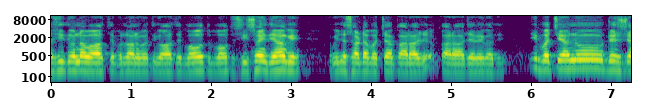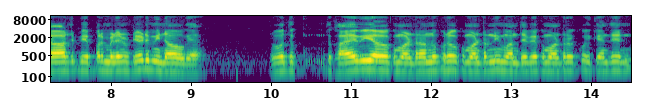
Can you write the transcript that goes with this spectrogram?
ਅਸੀਂ ਤੇ ਉਹਨਾਂ ਵਾਸਤੇ ਪ੍ਰਧਾਨ ਮੰਤਰੀ ਵਾਸਤੇ ਬਹੁਤ ਬਹੁਤ ਸੀਸਾਂ ਹੀ ਦੇਵਾਂਗੇ ਕਿਉਂਕਿ ਜੇ ਸਾਡਾ ਬੱਚਾ ਘਰ ਆ ਜਾ- ਘਰ ਆ ਜਾਵੇਗਾ ਤੇ। ਜੀ, ਬੱਚਿਆਂ ਨੂੰ ਡਿਸਚਾਰਜ ਪੇਪਰ ਮਿਲੇ ਨੂੰ ਡੇਢ ਮਹੀਨਾ ਹੋ ਗਿਆ। ਰੋਜ਼ ਦਿਖਾਏ ਵੀ ਆ ਕਮਾਂਡਰਾਂ ਨੂੰ, ਪਰ ਉਹ ਕਮਾਂਡਰ ਨਹੀਂ ਮੰਨਦੇ ਵੇ ਕਮਾਂਡਰ ਕੋਈ ਕਹਿੰਦੇ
